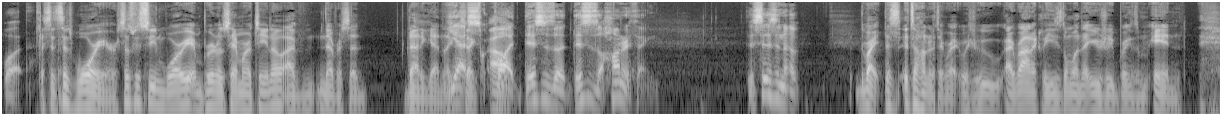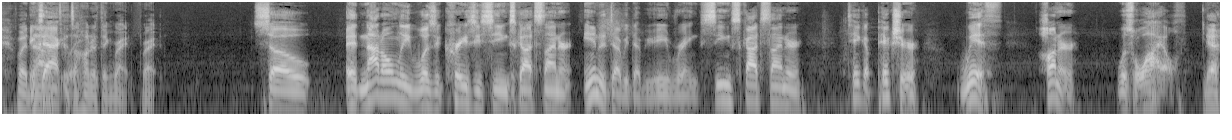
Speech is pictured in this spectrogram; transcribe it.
what? I said since Warrior, since we've seen Warrior and Bruno Sammartino, I've never said that again. Like, yes, like, but this is a this is a hunter thing. This isn't a right. This it's a hunter thing, right? Which who ironically he's the one that usually brings him in, but now it's- Exactly. it's a hunter thing, right? Right. so it not only was it crazy seeing Scott Steiner in a WWE ring, seeing Scott Steiner take a picture with Hunter was wild. Yeah,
